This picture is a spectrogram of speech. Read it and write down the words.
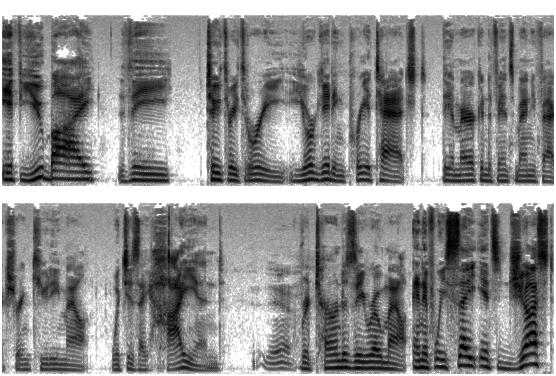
if you buy the 233, you're getting pre attached the American Defense Manufacturing QD mount, which is a high end Yeah. return to zero mount. And if we say it's just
